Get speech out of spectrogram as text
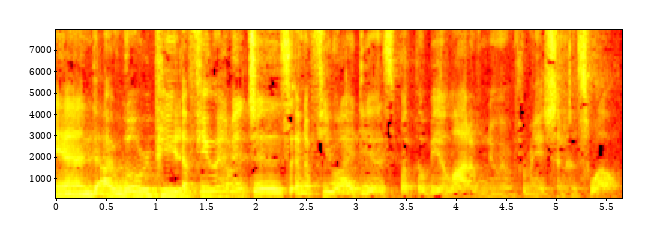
And I will repeat a few images and a few ideas, but there'll be a lot of new information as well.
